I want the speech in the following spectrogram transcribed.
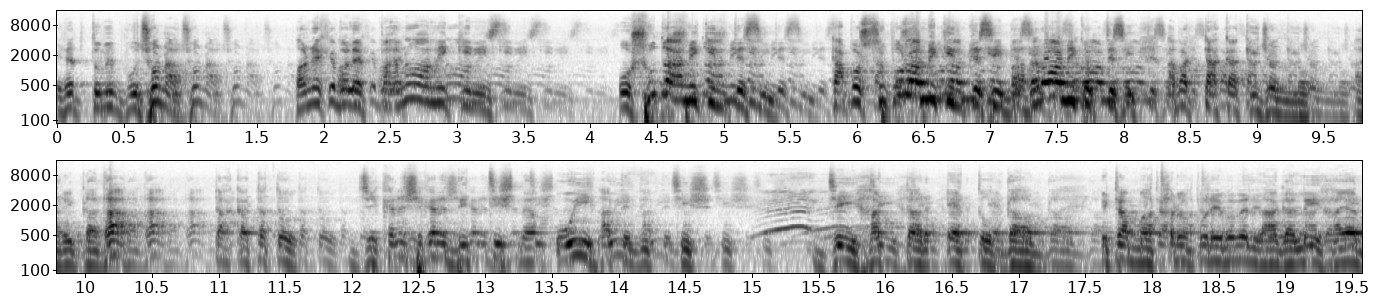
এটা তুমি বুঝো না। অনেকে বলে, পানও আমি কিনি ওষুধও আমি কিনতেছি কাপড় সুপড়ও আমি কিনতেছি, বাজারও আমি করতেছি, আবার টাকা কি জন্য? আরে গাধা টাকাটা তো যেখানে সেখানে দিচ্ছিস না, ওই হাতে দিচ্ছিস। যেই হাতটার এত দাম, এটা মাথার উপরে এভাবে লাগালেই হায়াত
